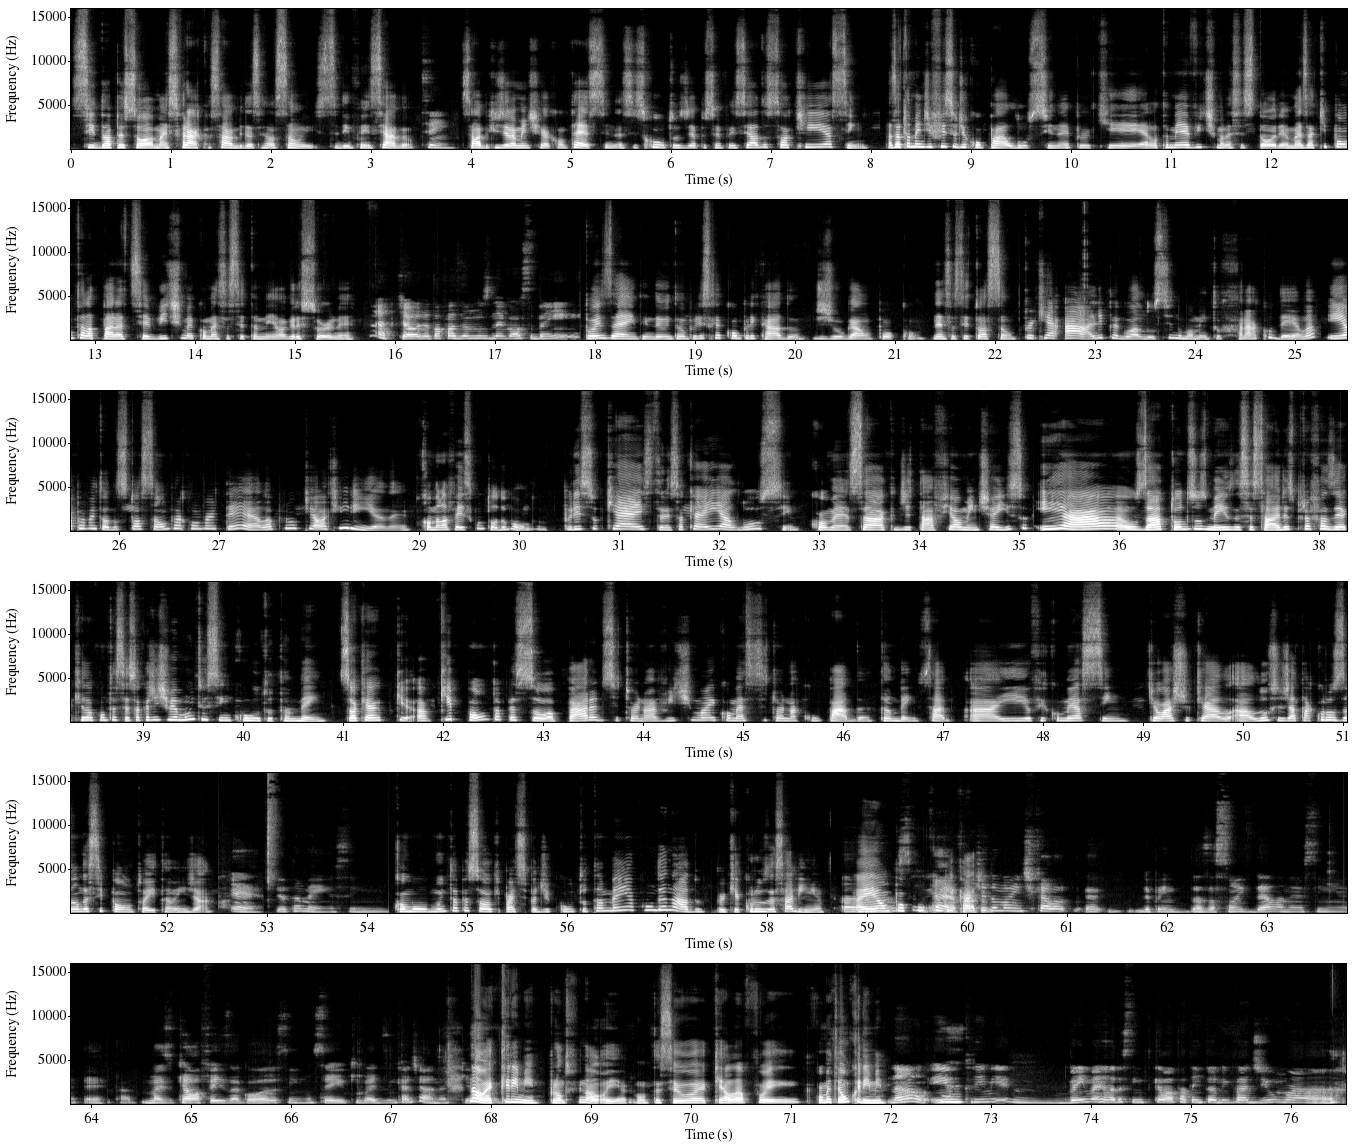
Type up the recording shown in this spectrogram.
sido a pessoa mais fraca, sabe, dessa relação e sido influenciável. Sim. Sabe que geralmente o que acontece nesses cultos de a pessoa influenciada, só que assim. Mas é também difícil de culpar a Lucy, né? Porque ela também é vítima nessa história. Mas a que ponto ela para de ser vítima e começa a ser também o agressor, né? É, porque ela já tá fazendo uns negócios bem. Pois é, entendeu? Então por isso que é complicado de julgar um pouco nessa situação. Porque a Ali pegou a Lucy no momento fraco dela e aproveitou da situação pra converter ela pro que ela queria, né? Como ela fez com todo mundo. Por isso que é estranho. Só que aí a Lucy começa a acreditar fielmente a isso e a usar todos os meios necessários pra fazer aquilo acontecer. Só que a gente vê muito isso em culto também. Só que a, que- a que ponto a pessoa para de se tornar vítima e começa a se tornar culpada também, sabe? Aí eu fico meio assim. Que eu acho que a, a Lucy já tá cruzando esse ponto aí também já. É, eu também, assim. Como muita pessoa que participa de culto também é condenado, porque cruza essa linha. Aí é um pouco sim. É, a complicado. partir do momento que ela. é, depende das ações dela, né? Assim, é, é complicado. Mas o que ela fez agora, assim, não sei o que vai desencadear, né? Porque Não, é crime. Pronto, final. Aí aconteceu é que ela foi. cometeu um crime. Não, e um crime bem maior, assim, porque ela tá tentando invadir uma.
